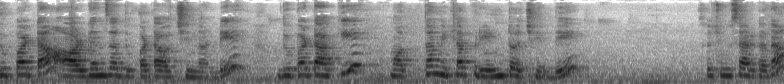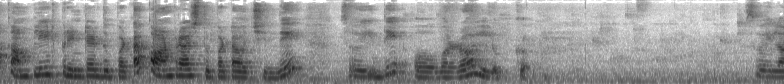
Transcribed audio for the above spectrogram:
దుపట్టా ఆర్గన్జా దుపట్టా వచ్చిందండి. దుపట్టాకి మొత్తం ఇట్లా ప్రింట్ వచ్చింది. సో చూసారు కదా complete printed dupatta contrast dupatta వచ్చింది. సో ఇది ఓవరాల్ లుక్ సో ఇలా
